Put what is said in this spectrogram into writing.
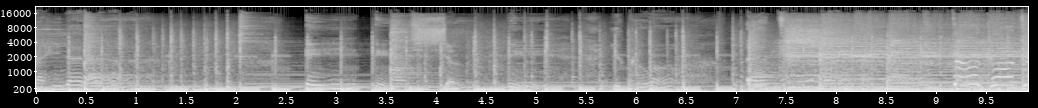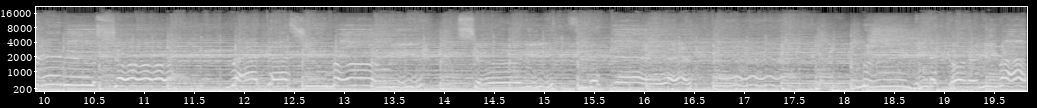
たいなら一緒に行こう。どこで優勝もにれて無理だころには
